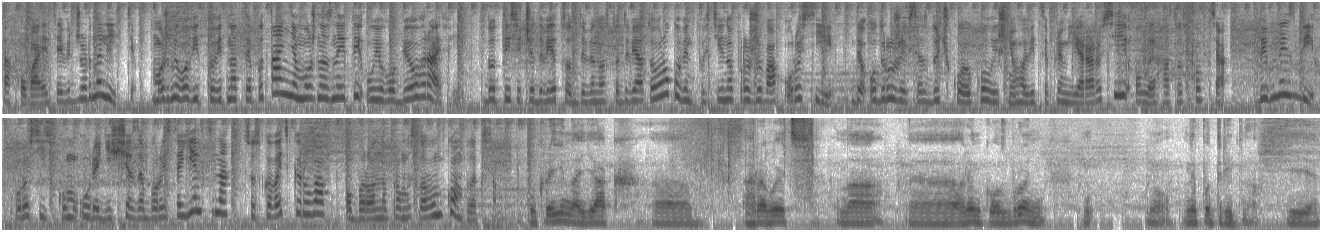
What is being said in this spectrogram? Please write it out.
та ховається від журналістів? Можливо, відповідь на це питання можна знайти у його біографії. До 1999 року він постійно проживав у Росії, де одружився з дочкою колишнього віце-прем'єра Росії Олега Сосковця. Дивний збіг у російському уряді ще за Бориса Єльцина Сосковець керував оборонно-промисловим комплексом. Україна як е, гравець на е, ринку озброєнь ну, не потрібна. І е,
